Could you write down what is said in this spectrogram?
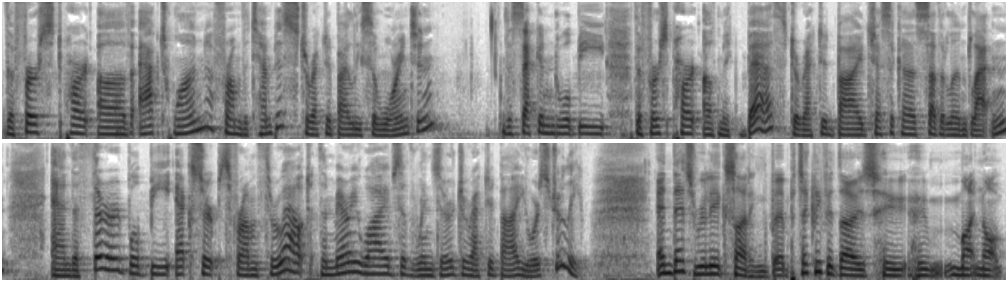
the first part of Act One from The Tempest, directed by Lisa Warrington. The second will be the first part of Macbeth, directed by Jessica Sutherland Lattin. And the third will be excerpts from throughout The Merry Wives of Windsor, directed by yours truly. And that's really exciting, particularly for those who, who might not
